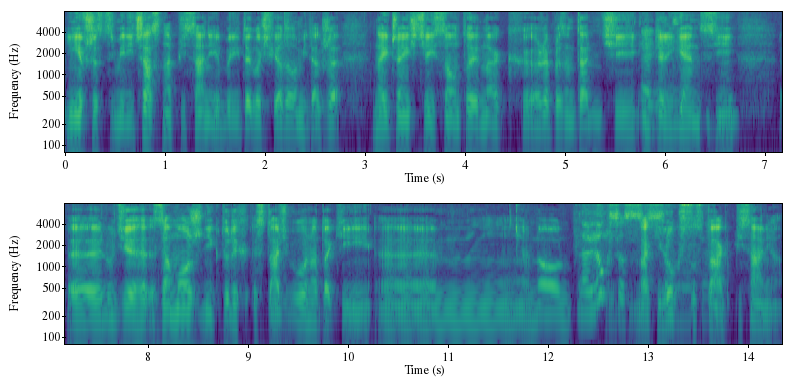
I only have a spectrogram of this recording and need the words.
i nie wszyscy mieli czas na pisanie i byli tego świadomi. Także najczęściej są to jednak reprezentanci inteligencji, e, ludzie zamożni, których stać było na taki em, no, No luksus. Taki luksus, tak, pisania.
